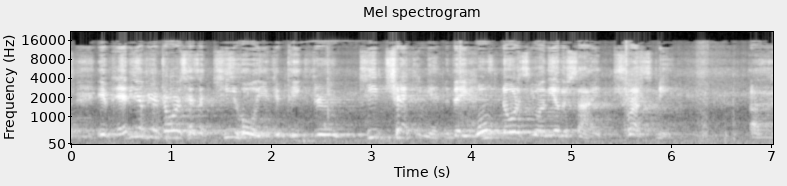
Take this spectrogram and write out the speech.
If any of your doors has a keyhole you can peek through, keep checking it. They won't notice you on the other side. Trust me. Uh,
